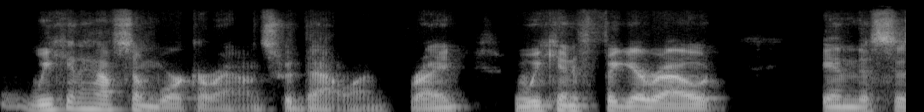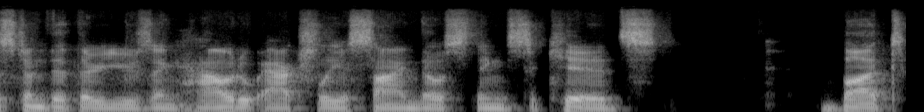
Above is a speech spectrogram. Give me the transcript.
we can have some workarounds with that one right? We can figure out in the system that they're using how to actually assign those things to kids but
